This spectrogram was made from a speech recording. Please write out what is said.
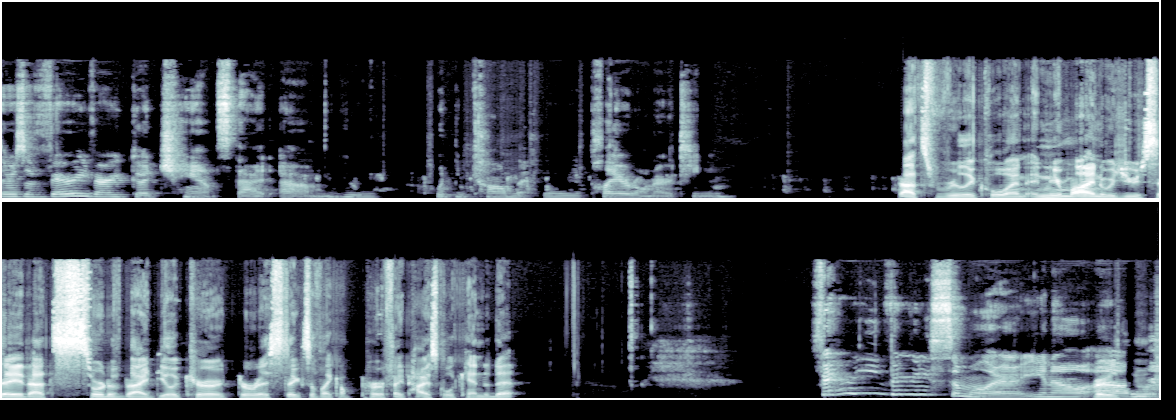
there's a very, very good chance that um, you would become a player on our team. That's really cool. And in your mind, would you say that's sort of the ideal characteristics of like a perfect high school candidate? Very, very similar. You know, um, similar.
